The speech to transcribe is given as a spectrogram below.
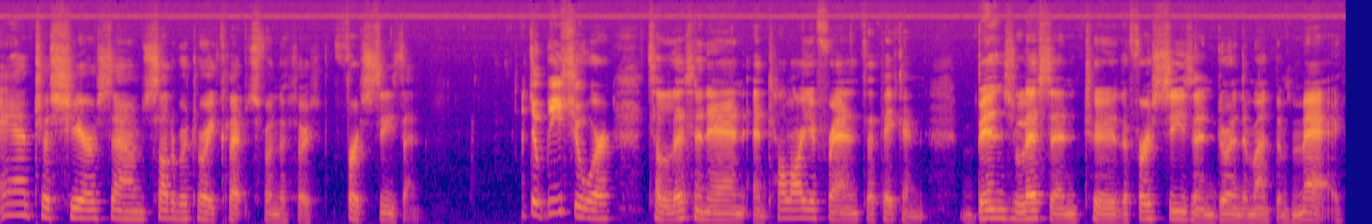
and to share some celebratory clips from the first, first season. So be sure to listen in and tell all your friends that they can binge listen to the first season during the month of May.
